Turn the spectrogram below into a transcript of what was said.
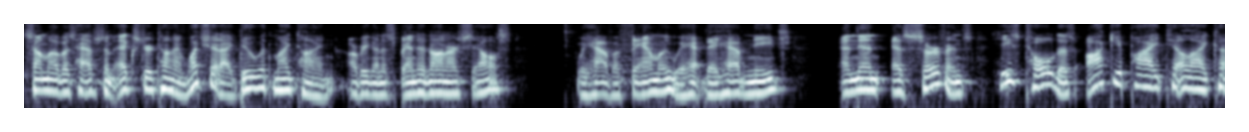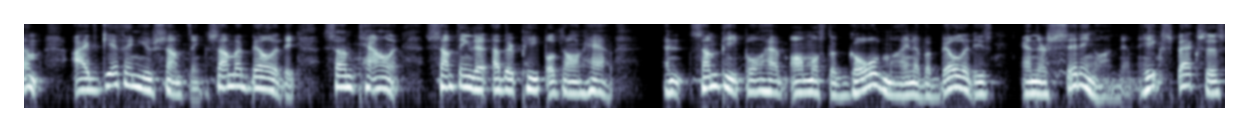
Some of us have some extra time. What should I do with my time? Are we going to spend it on ourselves? We have a family. We have, they have needs. And then as servants, he's told us, occupy till I come. I've given you something, some ability, some talent, something that other people don't have. And some people have almost a gold mine of abilities and they're sitting on them. He expects us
